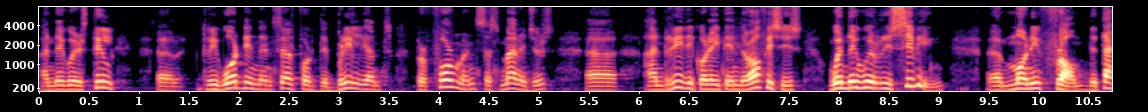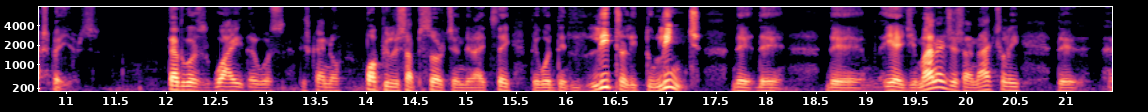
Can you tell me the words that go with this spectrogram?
And they were still uh, rewarding themselves for the brilliant performance as managers uh, and redecorating their offices when they were receiving uh, money from the taxpayers. That was why there was this kind of populist upsurge in the United States. They wanted literally to lynch the, the, the AIG managers, and actually the uh,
